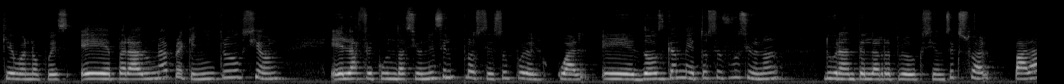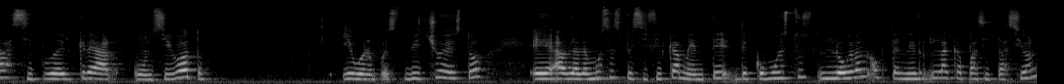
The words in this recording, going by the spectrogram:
Que bueno, pues eh, para dar una pequeña introducción, eh, la fecundación es el proceso por el cual dos gametos se fusionan durante la reproducción sexual para así poder crear un cigoto. Y bueno, pues dicho esto, eh, hablaremos específicamente de cómo estos logran obtener la capacitación,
